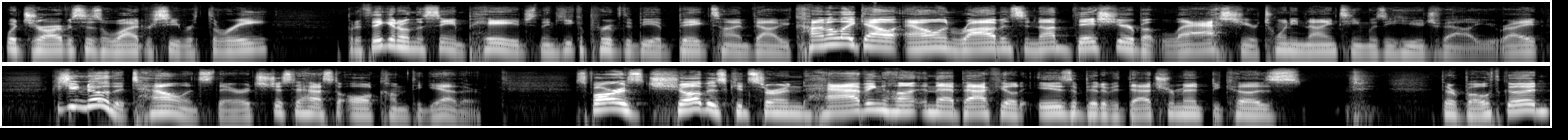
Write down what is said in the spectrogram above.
with Jarvis is a wide receiver three. But if they get on the same page, then he could prove to be a big time value. Kind of like how Allen Robinson, not this year, but last year, 2019, was a huge value, right? Because you know the talent's there. It's just it has to all come together. As far as Chubb is concerned, having Hunt in that backfield is a bit of a detriment because they're both good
